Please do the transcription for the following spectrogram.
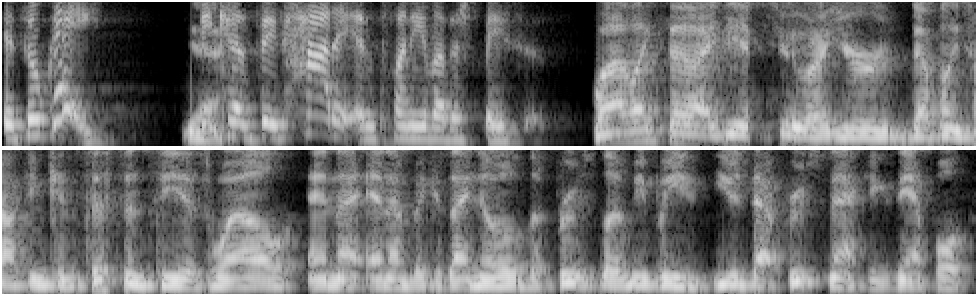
it's okay yeah. because they've had it in plenty of other spaces. Well, I like the idea too. Uh, you're definitely talking consistency as well, and I, and I, because I know the fruits. If we use that fruit snack example,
